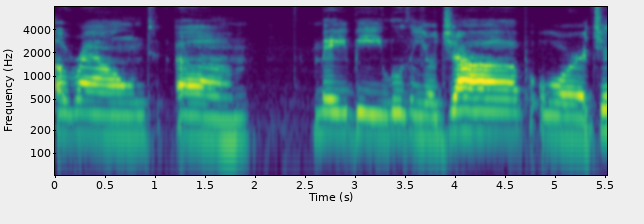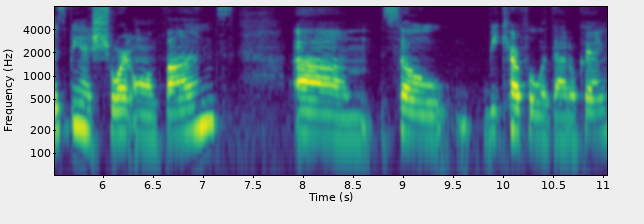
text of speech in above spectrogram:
around um, maybe losing your job or just being short on funds. Um, so be careful with that, okay?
